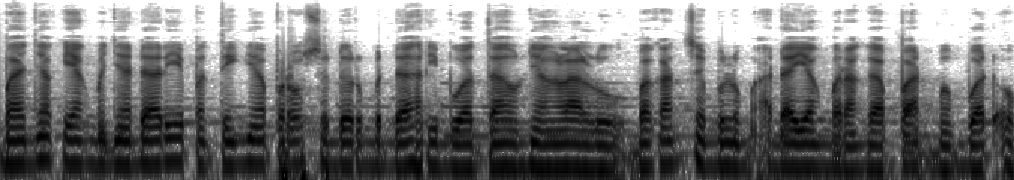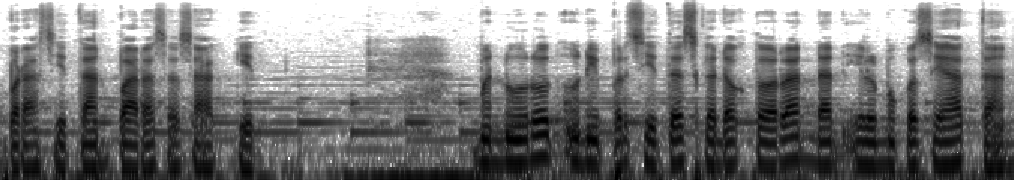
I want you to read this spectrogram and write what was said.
Banyak yang menyadari pentingnya prosedur bedah ribuan tahun yang lalu, bahkan sebelum ada yang beranggapan membuat operasi tanpa rasa sakit. Menurut Universitas Kedokteran dan Ilmu Kesehatan,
